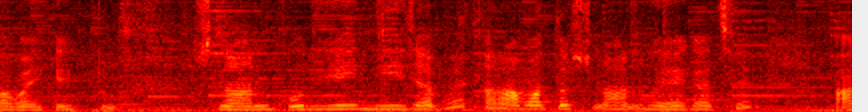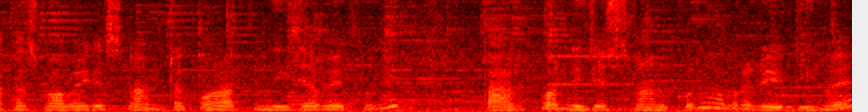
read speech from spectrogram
বাবাইকে একটু স্নান করিয়েই নিয়ে যাবে। আর আমার তো স্নান হয়ে গেছে। আকাশ বাবাইকে স্নানটা করাতে নিয়ে যাবে এখনই। তারপর নিজে স্নান করে আমরা রেডি হয়ে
